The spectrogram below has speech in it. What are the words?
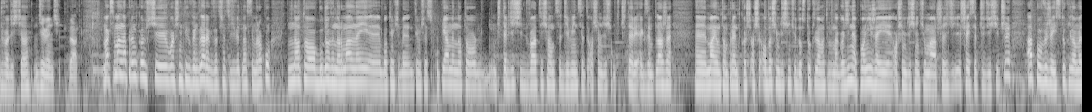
29 lat. Maksymalna prędkość e, właśnie tych węglarek w 2019 roku, no to budowy normalnej, bo tym się, tym się skupiamy, no to 42 984 egzemplarze mają tą prędkość od 80 do 100 km na godzinę, poniżej 80 ma 6, 633, a powyżej 100 km e,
